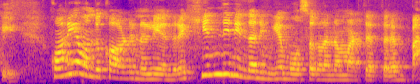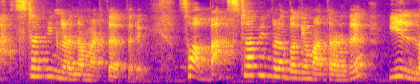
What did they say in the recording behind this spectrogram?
ಓಕೆ ಕೊನೆಯ ಒಂದು ಕಾರ್ಡಿನಲ್ಲಿ ಅಂದರೆ ಹಿಂದಿನಿಂದ ನಿಮಗೆ ಮೋಸಗಳನ್ನು ಮಾಡ್ತಾ ಇರ್ತಾರೆ ಬ್ಯಾಕ್ ಸ್ಟಾಪಿಂಗ್ಗಳನ್ನು ಮಾಡ್ತಾ ಇರ್ತಾರೆ. ಸೊ ಆ ಬ್ಯಾಕ್ ಸ್ಟಾಪಿಂಗ್ಗಳ ಬಗ್ಗೆ ಮಾತಾಡಿದ್ರೆ, ಇಲ್ಲ,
